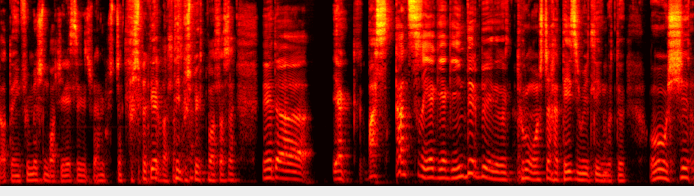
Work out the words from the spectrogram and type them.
одоо информашн болж ирээсэй гэж амар хүсэж байна. Тэгээд тийм перспектив болоосоо. Тэгээд а, яг бас ганц яг яг энэ дээр би нэг түрүүн уншиж байхад Daisy Ridley гингүүт өө shit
